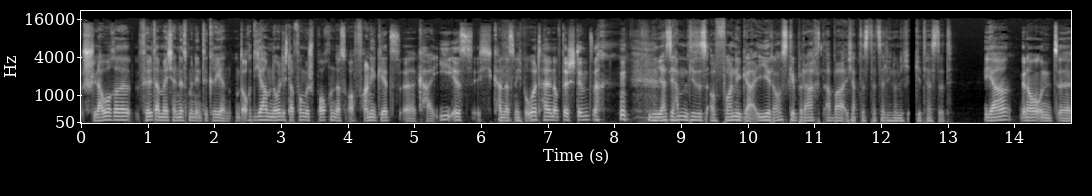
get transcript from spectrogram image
schlauere Filtermechanismen integrieren. Und auch die haben neulich davon gesprochen, dass Auphonic jetzt äh, KI ist. Ich kann das nicht beurteilen, ob das stimmt. ja, sie haben dieses Auphonic AI rausgebracht, aber ich habe das tatsächlich noch nicht getestet. Ja, genau. Und äh,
